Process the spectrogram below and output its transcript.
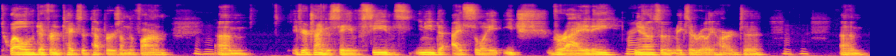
twelve different types of peppers on the farm. Mm-hmm. Um, if you're trying to save seeds, you need to isolate each variety. Right. You know, so it makes it really hard to mm-hmm. um,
